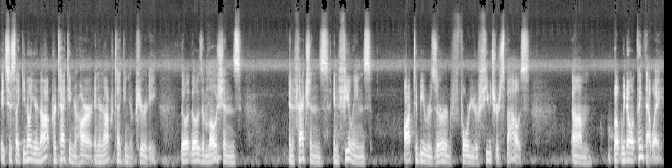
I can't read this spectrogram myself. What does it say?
it's just like you know you're not protecting your heart and you're not protecting your purity. Tho- those emotions, and affections, and feelings ought to be reserved for your future spouse. Um, but we don't think that way.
